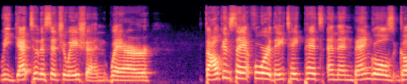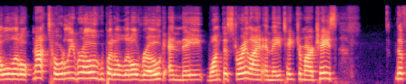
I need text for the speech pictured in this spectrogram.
we get to the situation where Falcons stay at four, they take Pitts, and then Bengals go a little, not totally rogue, but a little rogue, and they want the storyline and they take Ja'Marr Chase the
